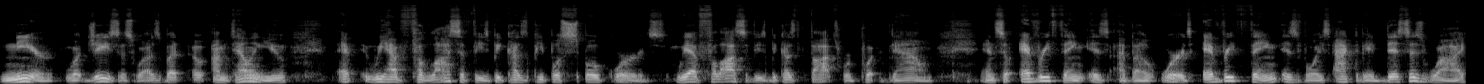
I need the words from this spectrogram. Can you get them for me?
near what Jesus was. But uh, I'm telling you, we have philosophies because people spoke words. We have philosophies because thoughts were put down. And so everything is about words. Everything is voice activated. This is why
